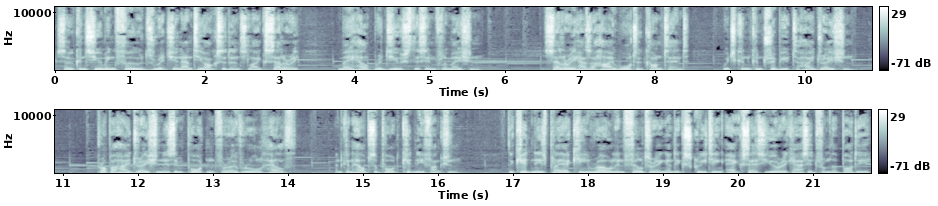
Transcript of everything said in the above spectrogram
so consuming foods rich in antioxidants like celery may help reduce this inflammation. Celery has a high water content, which can contribute to hydration. Proper hydration is important for overall health and can help support kidney function. The kidneys play a key role in filtering and excreting excess uric acid from the body.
